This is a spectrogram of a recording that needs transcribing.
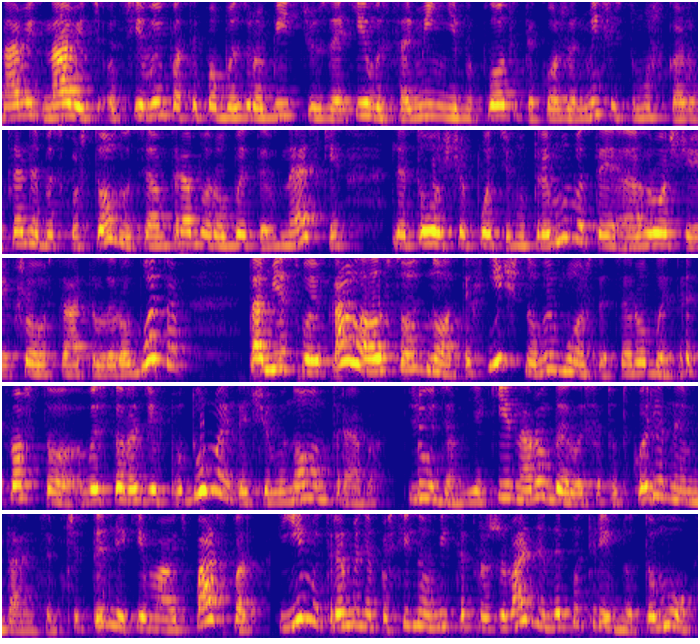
навіть навіть оці виплати по безробіттю, за які ви самі ніби платите кожен місяць, тому що кажу, це не безкоштовно, це вам треба робити внески для того, щоб потім отримувати гроші, якщо ви втратили роботу. Там є свої правила, але все одно технічно ви можете це робити. Просто ви сто разів подумайте, чи воно вам треба. Людям, які народилися тут корінним данцям, чи тим, які мають паспорт, їм отримання постійного місця проживання не потрібно. Тому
